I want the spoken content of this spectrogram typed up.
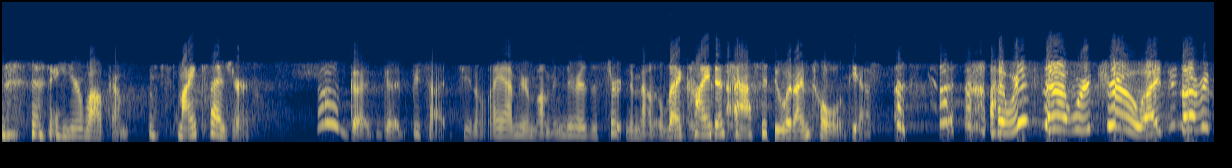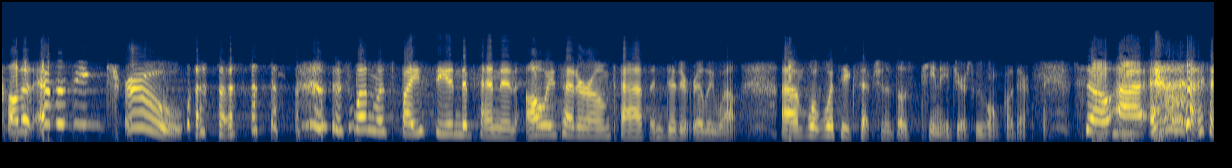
You're welcome. It's my pleasure. Oh, good, good. Besides, you know, I am your mom, and there is a certain amount of. I kind of have to do what I'm told. Yes. I wish that were true. I do not recall that ever being true. this one was feisty, independent, always had her own path, and did it really well. Um, well, with the exception of those teenage years, we won't go there. So, uh,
